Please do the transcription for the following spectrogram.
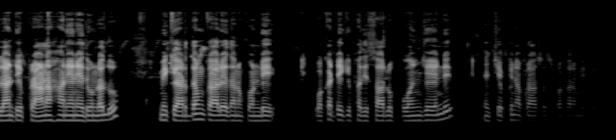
ఎలాంటి ప్రాణహాని అనేది ఉండదు. మీకు అర్థం కాలేదనుకోండి ఒకటికి పదిసార్లు ఫోన్ చేయండి. నేను చెప్పిన ప్రాసెస్ ప్రకారం మీరు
